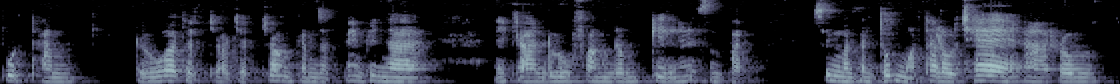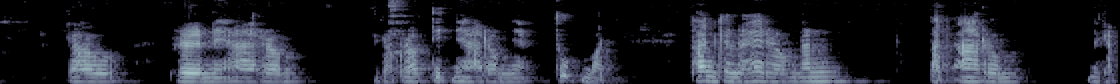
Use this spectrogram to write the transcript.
พูดทำหรือว่าจดจ่อจดจ้องกำหนดเพ่งพิจารณาในการดูฟังดมกลิ่นและสัมผัส ซึ่งมันเป็นทุกข์หมดถ้าเราแช่อารมณ์ เราเพลินในอารมณ์นะครับเราติดในอารมณ์เนี่ยทุกข์หมด ท่านก็เลยให้เรานั้นตัดอารมณ์นะครับ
